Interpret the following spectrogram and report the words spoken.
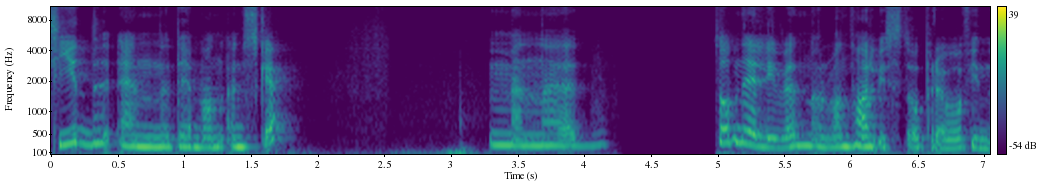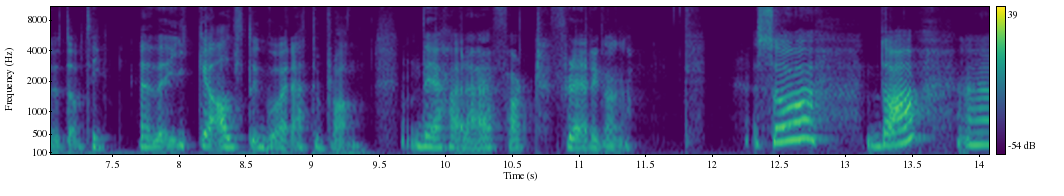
tid enn det man ønsker. Men eh, sånn er livet når man har lyst til å prøve å finne ut av ting. Det er ikke alt det går etter planen. Det har jeg erfart flere ganger. Så da eh,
